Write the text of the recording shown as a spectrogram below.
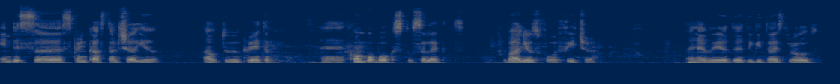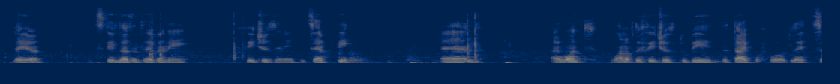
In this uh, screencast I'll show you how to create a, a, combo box to select values for a feature. I have here the digitized road layer. It still doesn't have any features in it, it's empty. And I want one of the features to be the type of road. Let's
